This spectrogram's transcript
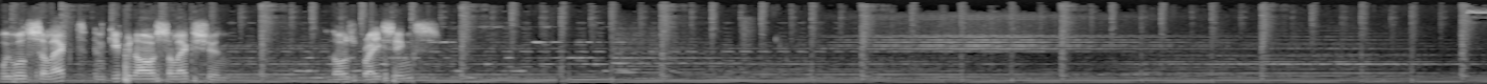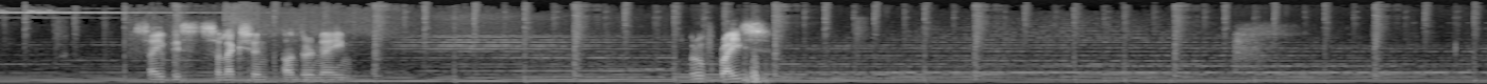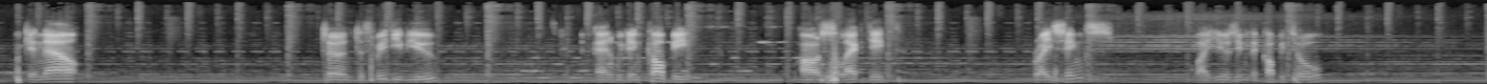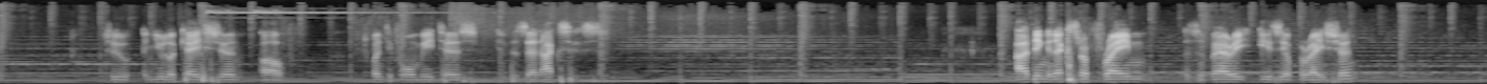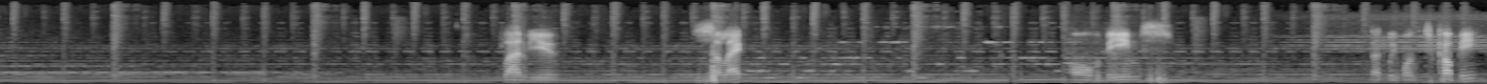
We will select and keep in our selection those bracings save this selection under name. Roof brace we can now turn to 3D view and we can copy our selected bracings by using the copy tool to a new location of 24 meters in the z-axis. Adding an extra frame is a very easy operation. Plan view, select all the beams that we want to copy.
